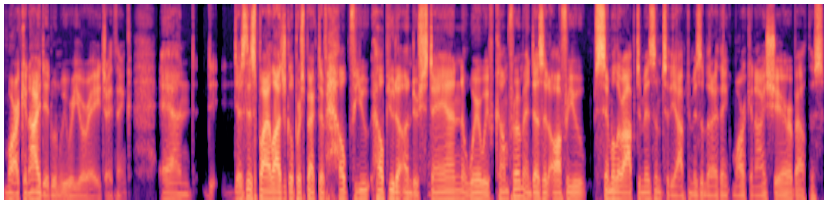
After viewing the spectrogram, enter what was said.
Mark and I did when we were your age, I think. And d- does this biological perspective help you help you to understand where we've come from, and does it offer you similar optimism to the optimism that I think Mark and I share about this?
